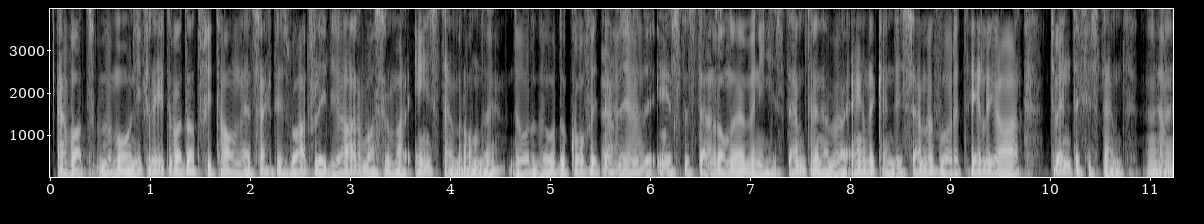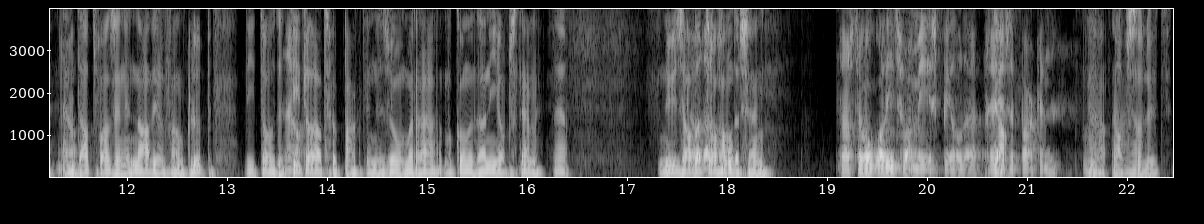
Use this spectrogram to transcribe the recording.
En wat we mogen niet vergeten, wat dat Vital net zegt, is waar. Verleden jaar was er maar één stemronde. Door, door de COVID ja, hebben ze ja, de eerste stemronde hebben we niet gestemd. En hebben we eigenlijk in december voor het hele jaar 20 gestemd. Ja, en dat was in het nadeel van Club, die toch de titel had gepakt in de zomer. We konden daar niet op stemmen. Nu zal het toch anders zijn. Dat is toch ook wel iets wat meespeelt, prijzen pakken. Ja, absoluut.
